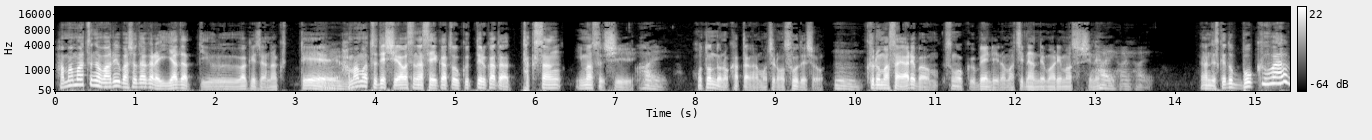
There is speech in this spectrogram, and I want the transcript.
浜松が悪い場所だから嫌だっていうわけじゃなくて、うん浜松で幸せな生活を送ってる方はたくさんいますし、はい。ほとんどの方がもちろんそうでしょう。うん。車さえあればすごく便利な街なんでもありますしね。はいはいはい。なんですけど、僕は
